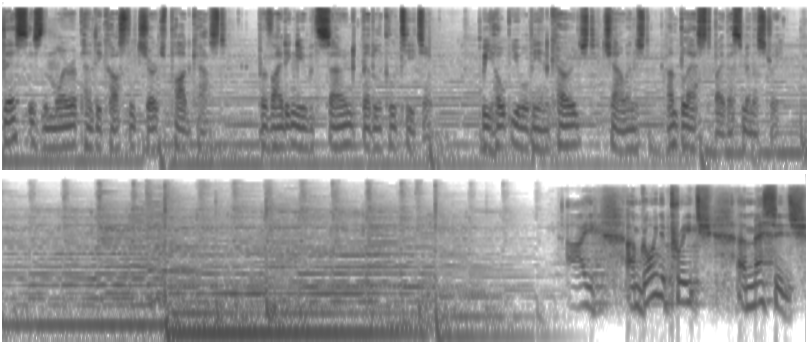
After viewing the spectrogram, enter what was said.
This is the Moira Pentecostal Church podcast, providing you with sound biblical teaching. We hope you will be encouraged, challenged, and blessed by this ministry. I am going to preach a message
